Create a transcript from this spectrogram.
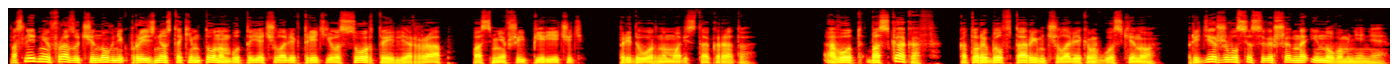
Последнюю фразу чиновник произнес таким тоном, будто я человек третьего сорта или раб, посмевший перечить придворному аристократу. А вот Баскаков, который был вторым человеком в Госкино, придерживался совершенно иного мнения.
